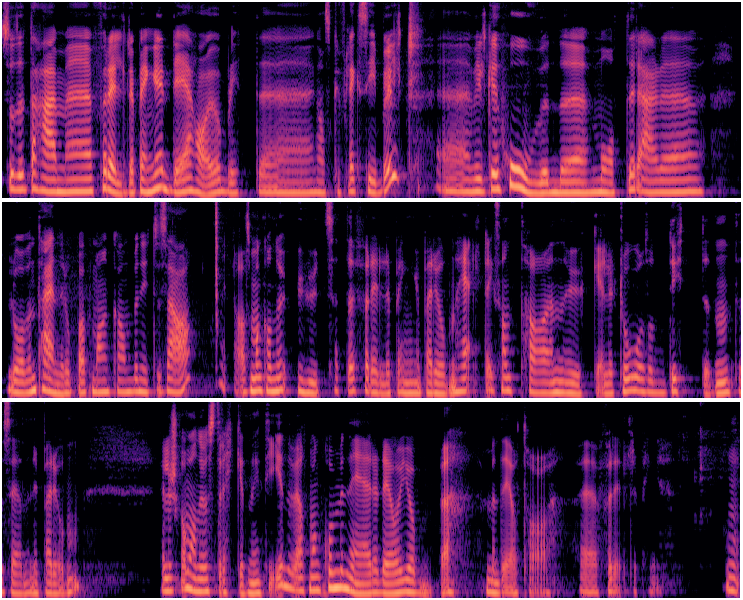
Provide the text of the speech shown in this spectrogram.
Så dette her med foreldrepenger, det har jo blitt eh, ganske fleksibelt. Eh, hvilke hovedmåter er det loven tegner opp at man kan benytte seg av? Ja, altså man kan jo utsette foreldrepengeperioden helt. Ta en uke eller to og så dytte den til senere i perioden. Eller så kan man jo strekke den i tid ved at man kombinerer det å jobbe med det å ta eh, foreldrepenger. Mm.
